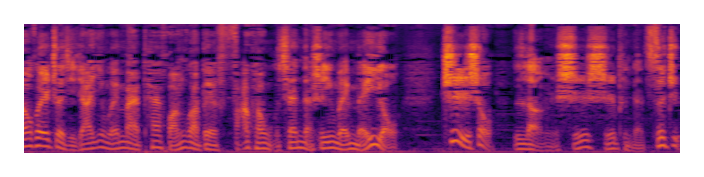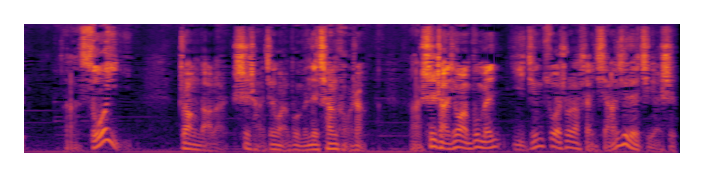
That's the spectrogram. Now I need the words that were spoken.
安徽这几家因为卖拍黄瓜被罚款五千的，是因为没有制售冷食食品的资质啊，所以撞到了市场监管部门的枪口上啊。市场监管部门已经做出了很详细的解释：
